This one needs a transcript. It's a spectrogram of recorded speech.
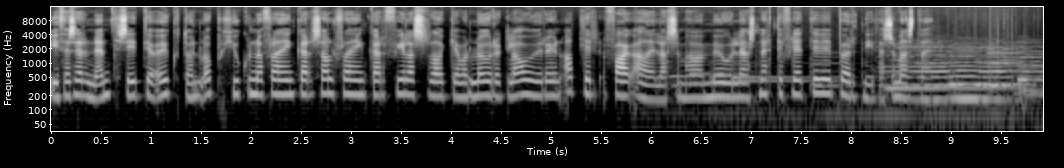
Í þessari nefnd sitja aukdónlopp, hjúkunafræðingar, sálfræðingar, félagsráðgjafar, lögregla og í raun allir fagaðilar sem hafa mögulega snertifleti við börni í þessum aðstæðum.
